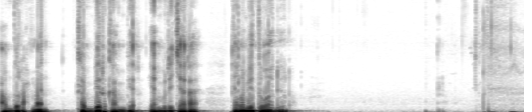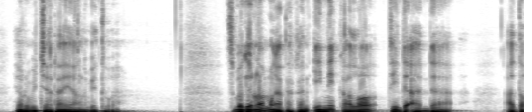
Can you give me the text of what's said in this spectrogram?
Abdurrahman kabir yang berbicara yang lebih tua dulu. Yang berbicara yang lebih tua. Sebagian ulama mengatakan ini kalau tidak ada atau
